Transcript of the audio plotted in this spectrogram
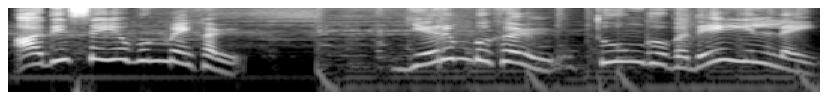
அதிசய உண்மைகள். எறும்புகள் தூங்குவதே இல்லை.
